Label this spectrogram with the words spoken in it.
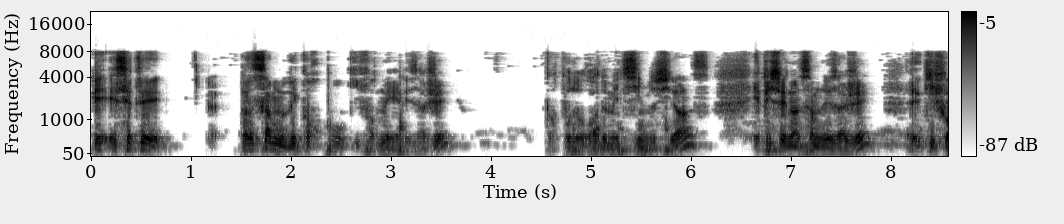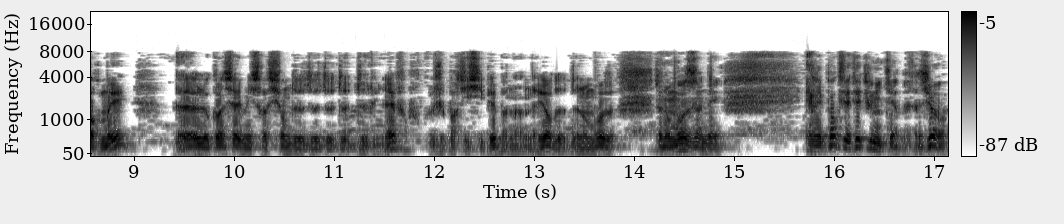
et, c'était l'ensemble des corpos qui formaient les AG, corpos de droit, de médecine, de sciences, et puis c'est l'ensemble des AG euh, qui formaient euh, le conseil d'administration de, de, l'UNEF, que j'ai participé pendant d'ailleurs de, nombreuses, de nombreuses années. Et à l'époque, c'était unitaire, bien sûr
